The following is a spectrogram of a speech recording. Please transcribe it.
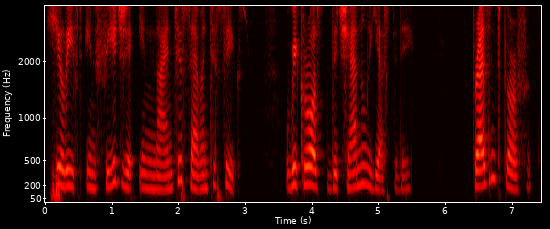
He lived in Fiji in 1976. We crossed the channel yesterday. Present perfect.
